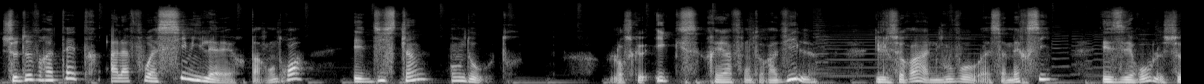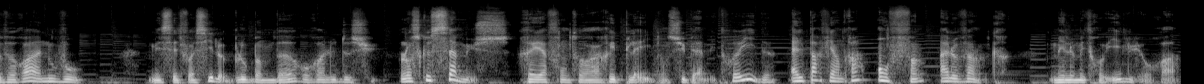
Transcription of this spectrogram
se devra être à la fois similaire par endroits et distinct en d'autres. Lorsque X réaffrontera Ville, il sera à nouveau à sa merci et Zero le sauvera à nouveau. Mais cette fois-ci, le Blue Bomber aura le dessus. Lorsque Samus réaffrontera Ripley dans Super Metroid, elle parviendra enfin à le vaincre. Mais le Metroid lui aura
